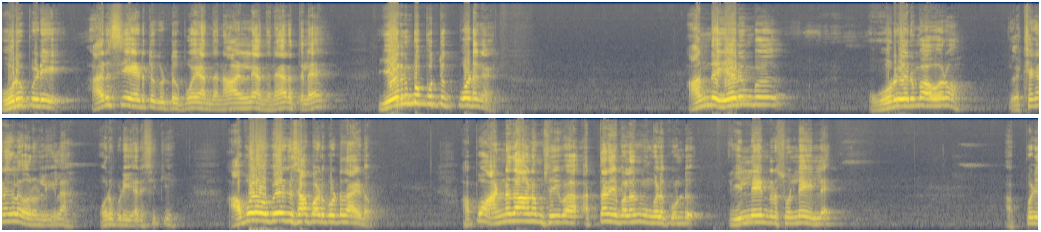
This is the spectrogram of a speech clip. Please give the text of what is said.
ஒரு பிடி அரிசியை எடுத்துக்கிட்டு போய் அந்த நாளில் அந்த நேரத்தில் எறும்பு புத்துக்கு போடுங்க. அந்த எறும்பு ஒரு எறும்பாக வரும். லட்சக்கணக்கில் வரும் இல்லைங்களா? ஒரு பிடி அரிசிக்கு. அவ்வளவு பேருக்கு சாப்பாடு போட்டது ஆகிடும் அப்போது அன்னதானம் செய்வ அத்தனை பலன் உங்களுக்கு உண்டு. இல்லைன்ற சொல்லே இல்லை. அப்படி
